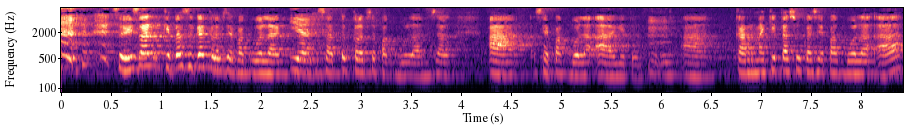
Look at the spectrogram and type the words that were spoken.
Semisal kita suka klub sepak bola, Iya. satu klub sepak bola, misal A sepak bola A gitu. Mm-mm. A. Karena kita suka sepak bola A,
